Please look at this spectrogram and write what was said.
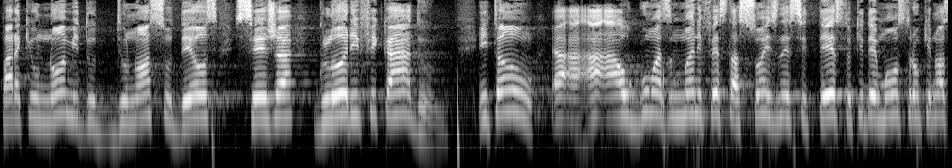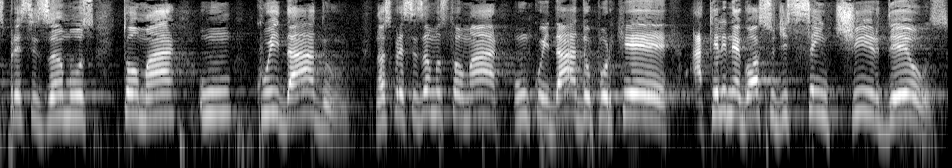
para que o nome do, do nosso Deus seja glorificado. Então, há, há algumas manifestações nesse texto que demonstram que nós precisamos tomar um cuidado. Nós precisamos tomar um cuidado porque aquele negócio de sentir Deus,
